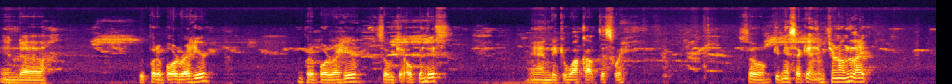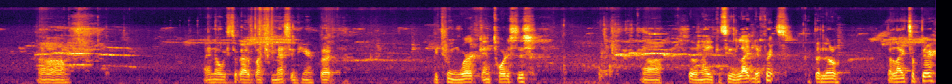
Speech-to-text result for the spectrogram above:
and uh, we put a board right here. And put a board right here so we can open this and they can walk out this way. So give me a second. Let me turn on the light. Um, I know we still got a bunch of mess in here but between work and tortoises uh, so now you can see the light difference. Got the little the lights up there.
